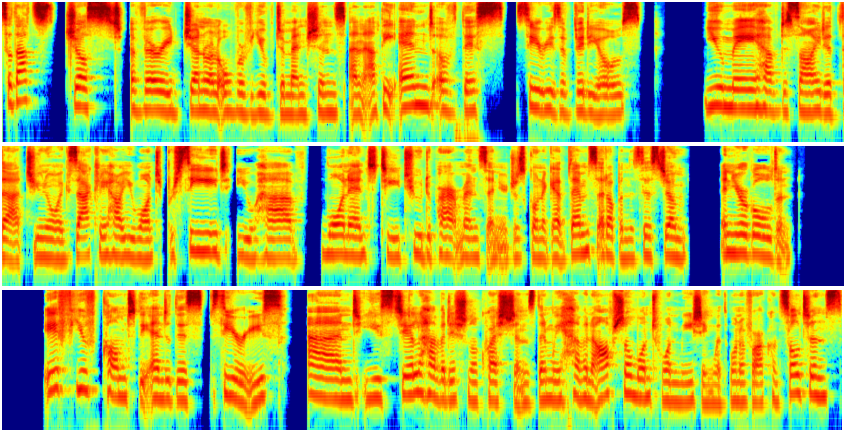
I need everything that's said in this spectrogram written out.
So that's just a very general overview of dimensions. And at the end of this series of videos, you may have decided that you know exactly how you want to proceed. You have one entity, two departments, and you're just going to get them set up in the system, and you're golden. If you've come to the end of this series and you still have additional questions, then we have an optional one to one meeting with one of our consultants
